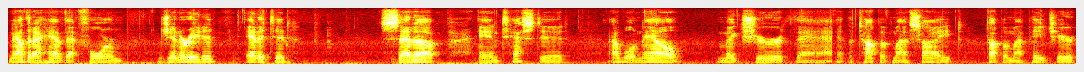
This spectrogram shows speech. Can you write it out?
Now that I have that form generated, edited, set up, and tested, I will now make sure that at the top of my site, top of my page here,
